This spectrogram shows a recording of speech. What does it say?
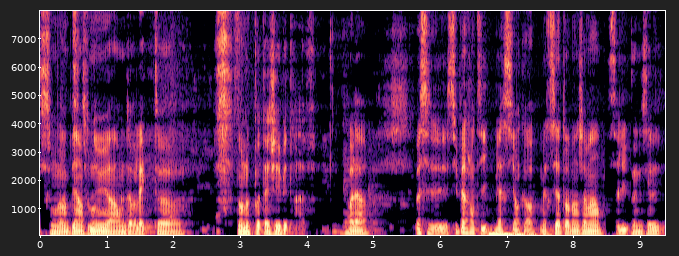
Ils sont bienvenus à Anderlecht euh, dans notre potager betterave. voilà. Bah, c'est super gentil. Merci encore. Merci à toi Benjamin. Salut. Salut, salut.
